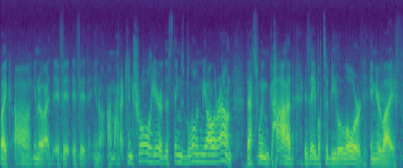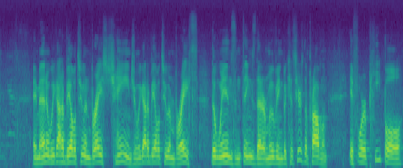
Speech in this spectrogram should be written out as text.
like, oh, you know, if it, if it, you know, I'm out of control here. This thing's blowing me all around. That's when God is able to be Lord in your life. Amen. And we got to be able to embrace change and we got to be able to embrace the winds and things that are moving. Because here's the problem if we're people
